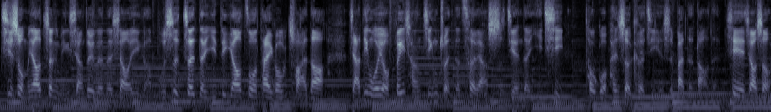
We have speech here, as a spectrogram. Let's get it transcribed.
其实我们要证明相对论的效应啊，不是真的一定要坐太空船啊。假定我有非常精准的测量时间的仪器，透过喷射科技也是办得到的。谢谢教授。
